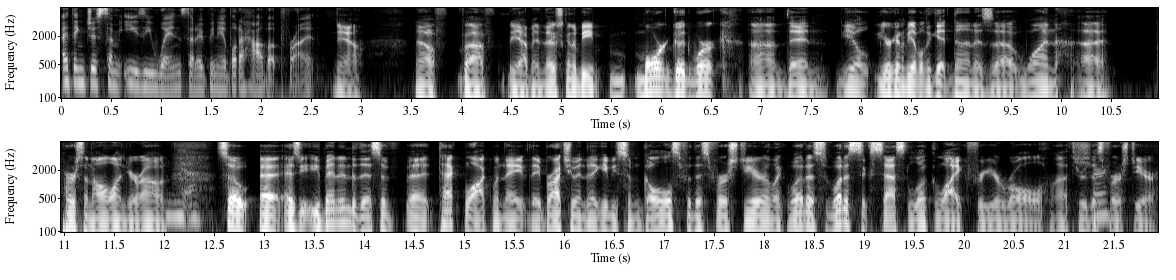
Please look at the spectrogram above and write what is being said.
I think, just some easy wins that I've been able to have up front. Yeah. No, uh, yeah. I mean, there's going to be more good work uh, than you'll you're going to be able to get done as uh, one uh, person all on your own. Yeah. So, uh, as you, you've been into this, of uh, TechBloc, when they they brought you in, they give you some goals for this first year? Like, what does what does success look like for your role uh, through this first year?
